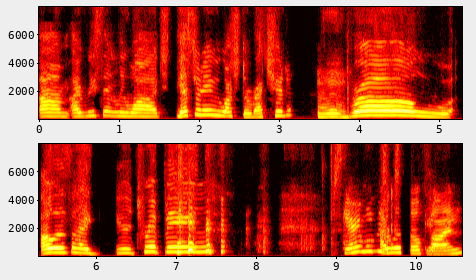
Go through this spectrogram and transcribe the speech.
um, I recently watched. Yesterday we watched The Wretched. Mm. Bro, I was like, you're tripping. Scary movies are so scared. fun,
